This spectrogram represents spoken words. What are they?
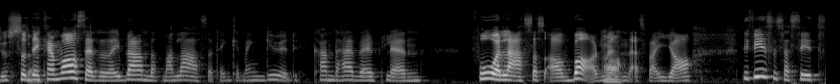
Ja, så det. det. kan vara så att ibland att man läser och tänker men gud, kan det här verkligen få läsas av barn? Men ja. alltså, ja. Det finns ett cit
